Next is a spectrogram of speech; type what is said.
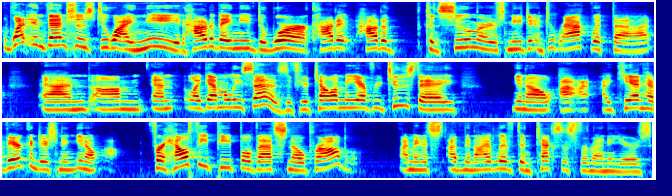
what inventions do I need? How do they need to work? How do how do consumers need to interact with that? And um, and like Emily says, if you're telling me every Tuesday, you know, I, I can't have air conditioning, you know, for healthy people, that's no problem. I mean, it's I mean, I lived in Texas for many years.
